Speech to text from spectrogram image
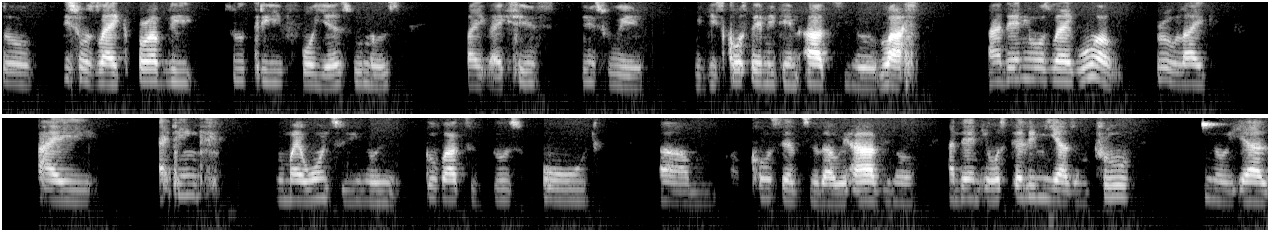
So this was like probably two, three, four years, who knows? Like like since since we we discussed anything arts, you know, last. And then it was like, wow, bro, like I I think we might want to, you know, go back to those old um, concepts you know, that we have, you know. And then he was telling me he has improved, you know, he has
